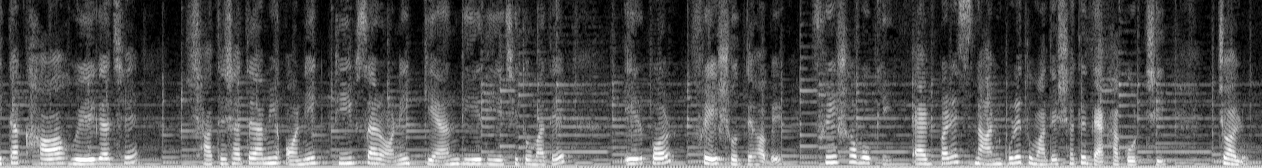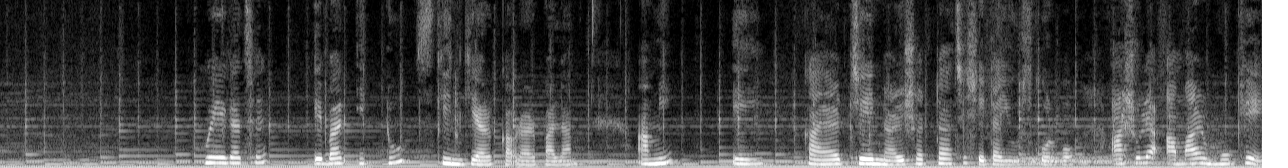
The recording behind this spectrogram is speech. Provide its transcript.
এটা খাওয়া হয়ে গেছে। সাথে সাথে আমি অনেক টিপস আর অনেক জ্ঞান দিয়ে দিয়েছি তোমাদের। এরপর ফ্রেশ হতে হবে। ফ্রেশ হব কি? একবারে স্নান করে তোমাদের সাথে দেখা করছি। চলো। হয়ে গেছে। এবার একটু স্কিন কেয়ার করার পালা। আমি এই কায়ার যে নারিশারটা আছে সেটা ইউজ করব। আসলে আমার মুখে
